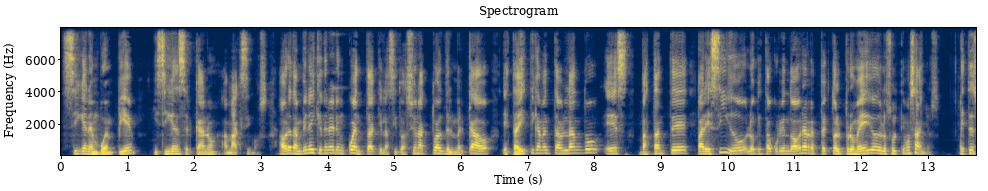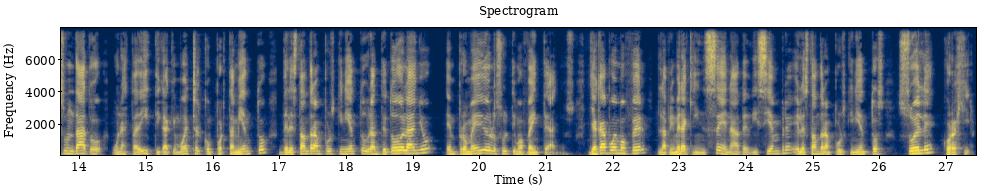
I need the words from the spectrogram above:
siguen en buen pie y siguen cercanos a máximos. Ahora también hay que tener en cuenta que la situación actual del mercado, estadísticamente hablando, es bastante parecido lo que está ocurriendo ahora respecto al promedio de los últimos años. Este es un dato, una estadística que muestra el comportamiento del Standard Poor's 500 durante todo el año en promedio de los últimos 20 años. Y acá podemos ver la primera quincena de diciembre, el Standard Poor's 500 suele corregir.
